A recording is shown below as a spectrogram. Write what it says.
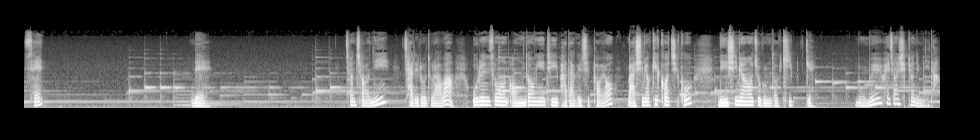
셋, 넷. 천천히 자리로 돌아와 오른손 엉덩이 뒤 바닥을 짚어요. 마시며 키 커지고 내쉬며 조금 더 깊게 몸을 회전시켜 냅니다.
